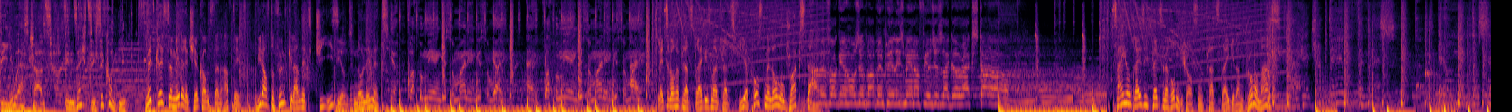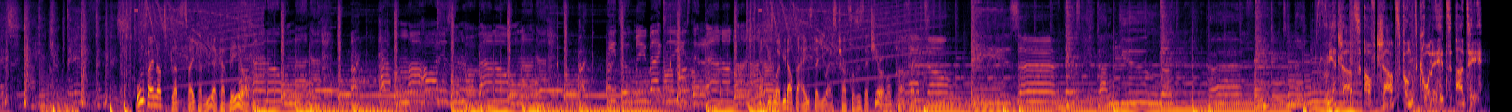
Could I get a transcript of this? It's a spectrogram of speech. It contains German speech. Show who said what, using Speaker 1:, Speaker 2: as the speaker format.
Speaker 1: Die US-Charts in 60 Sekunden.
Speaker 2: Mit Christian Mederich hier kommt dein Update. Wieder auf der 5 gelandet G-Easy und No Limit.
Speaker 3: Yeah.
Speaker 2: Letzte Woche Platz 3, diesmal Platz 4. Post Malone und Rockstar.
Speaker 4: Pillies, man, like a rock star.
Speaker 2: 32 Plätze nach oben geschossen. Platz 3 geht an Bruno Mars. Unverändert Platz 2 Camila Cabello. Auch diesmal wieder auf der 1 der US-Charts. Das ist Ed Sheeran und Perfect.
Speaker 1: Mehr Charts auf charts.kronehit.at.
